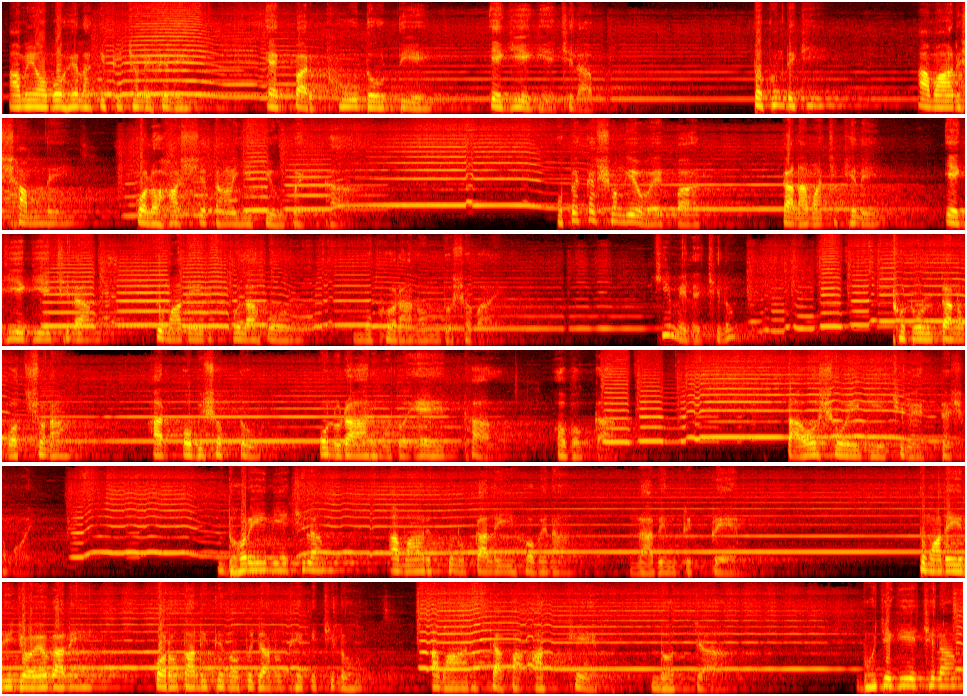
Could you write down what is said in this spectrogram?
আমি অবহেলাকে পিছনে ফেলে একবার ভূ দৌড় দিয়ে এগিয়ে গিয়েছিলাম। তখন দেখি আমার সামনে কলহাস্যে দাঁড়িয়েছে উপেক্ষা। উপেক্ষার সঙ্গেও একবার কানামাছি খেলে এগিয়ে গিয়েছিলাম তোমাদের কোলাহল, মুখর আনন্দ সভায়। কি মিলেছিল? ঠুটুল বৎসনা আর অভিশপ্ত অনুরার মতো এক থাল অবজ্ঞা। তাও সয়ে গিয়েছিল একটা সময়। ধরেই নিয়েছিলাম, আমার কোনো কালেই হবে না। রাবীন্দ্রিক প্রেম তোমাদের জয়গানে করতালিতে নত জানু থেকেছিল আমার চাপা আক্ষেপ, লজ্জা। বুঝে গিয়েছিলাম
